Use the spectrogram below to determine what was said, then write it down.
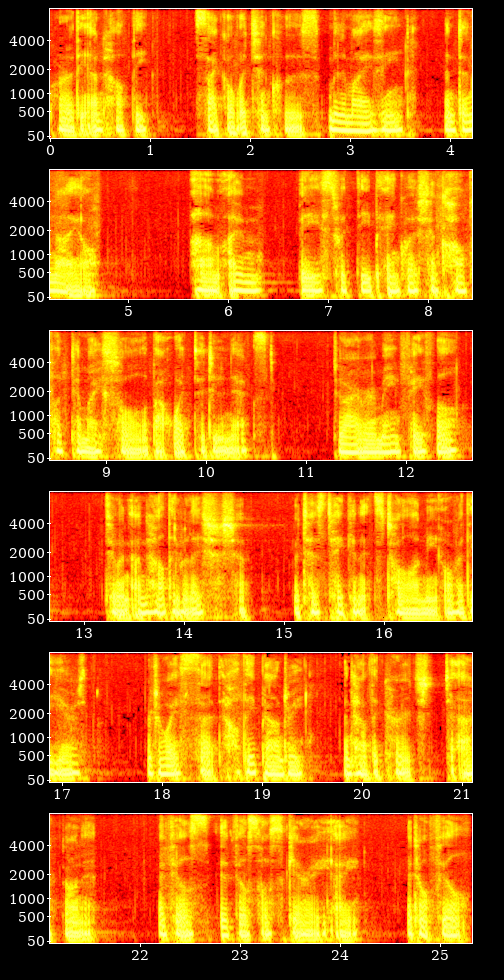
part of the unhealthy cycle, which includes minimizing and denial. Um, I'm faced with deep anguish and conflict in my soul about what to do next. Do I remain faithful to an unhealthy relationship which has taken its toll on me over the years? Or do I set healthy boundary and have the courage to act on it? I feel it feels so scary. I I don't feel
